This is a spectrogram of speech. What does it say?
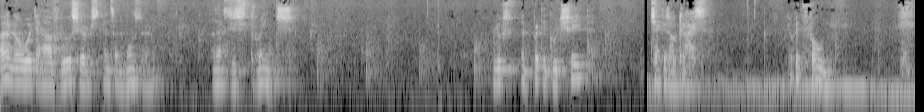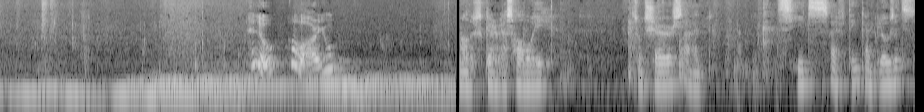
I don't know where they have wheelchairs inside the monster. That's actually strange. Looks in pretty good shape. Check it out guys. Look at the phone. Hello, how are you? Another scary ass hallway. Some chairs and seats, I think, and closets.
